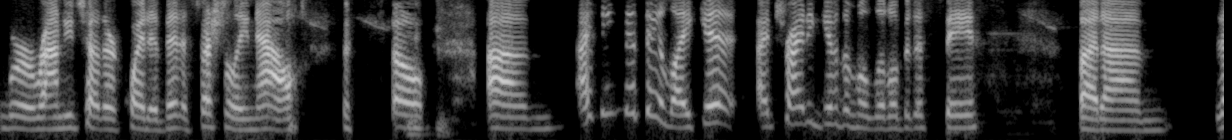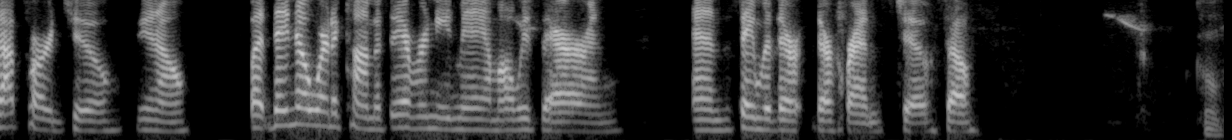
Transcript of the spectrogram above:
we're around each other quite a bit, especially now. so um, I think that they like it. I try to give them a little bit of space, but um, that's hard too, you know. But they know where to come if they ever need me. I'm always there, and and same with their their friends too. So Cool.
